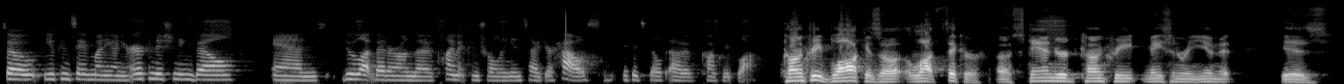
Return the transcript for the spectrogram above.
So you can save money on your air conditioning bill and do a lot better on the climate controlling inside your house if it's built out of concrete block. Concrete block is a, a lot thicker. A standard concrete masonry unit is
